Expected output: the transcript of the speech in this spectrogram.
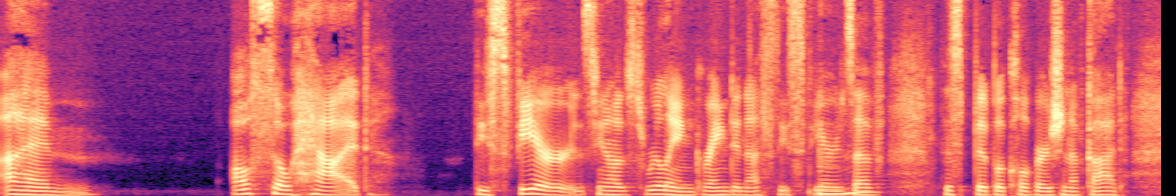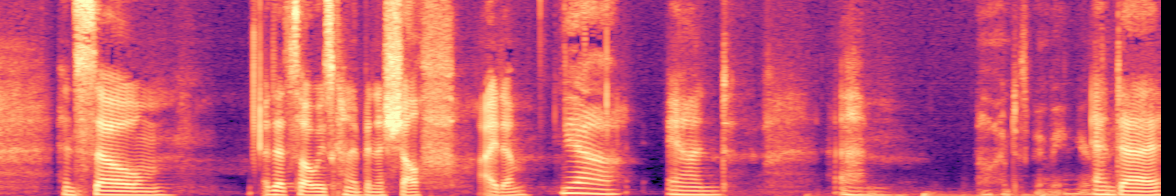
um also had these fears, you know, it's really ingrained in us, these fears of this biblical version of God. And so that's always kind of been a shelf item. yeah. And um, Oh, I'm just moving. You're and uh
